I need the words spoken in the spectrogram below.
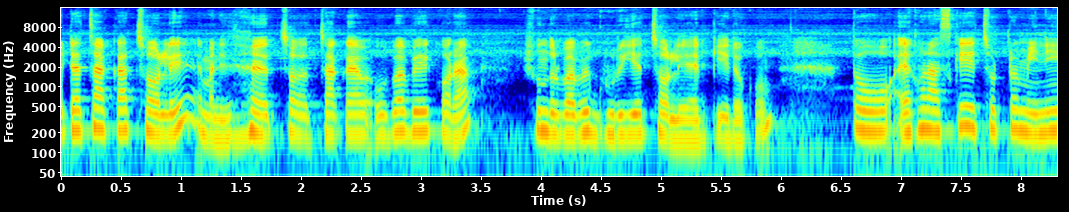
এটা চাকা চলে মানে চাকা ওইভাবে করা, সুন্দরভাবে ঘুরিয়ে চলে আর কি এরকম। তো এখন আজকে এই ছোট্ট মিনি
